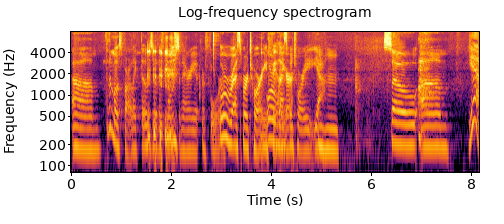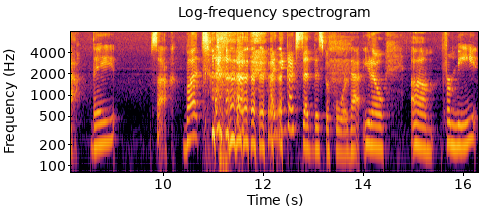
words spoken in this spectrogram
um, for the most part like those are the four scenario or four or respiratory or failure. respiratory yeah so um yeah they suck. But I think I've said this before that, you know, um, for me,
